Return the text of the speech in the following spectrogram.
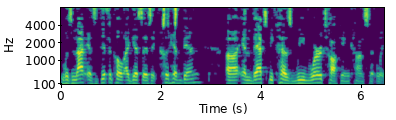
was not as difficult, I guess, as it could have been, uh, and that's because we were talking constantly.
